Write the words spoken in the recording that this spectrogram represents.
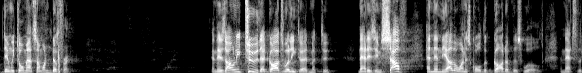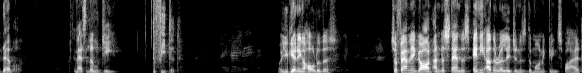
then we talk about someone different. And there's only two that God's willing to admit to. That is himself, and then the other one is called the God of this world, and that's the devil. And that's little g, defeated. Are you getting a hold of this? So, family of God, understand this. Any other religion is demonically inspired,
